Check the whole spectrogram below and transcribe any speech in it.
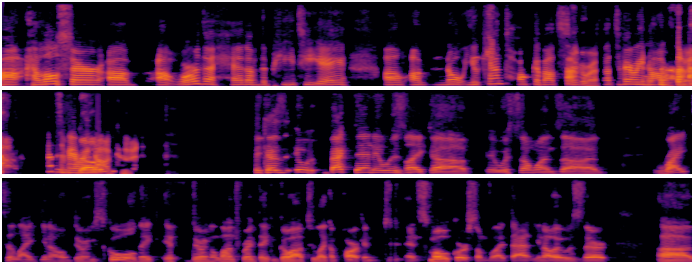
uh, "Hello, sir. Uh, uh, we're the head of the PTA. Um, um, no, you can't talk about cigarettes. That's very not good. That's very no, not good." Because it back then, it was like uh, it was someone's uh, right to like you know during school they if during a lunch break they could go out to like a park and and smoke or something like that. You know, it was their uh,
